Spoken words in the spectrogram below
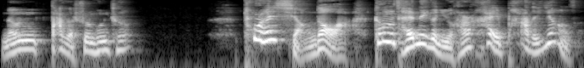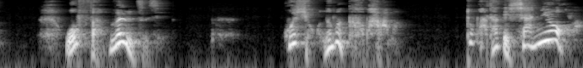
能搭个顺风车。突然想到啊，刚才那个女孩害怕的样子，我反问自己：我有那么可怕吗？都把她给吓尿了。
